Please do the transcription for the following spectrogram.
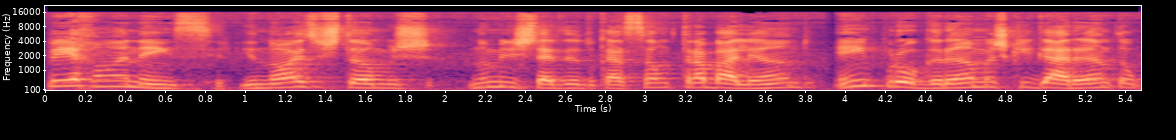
permanência. E nós estamos no Ministério da Educação trabalhando em programas que garantam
